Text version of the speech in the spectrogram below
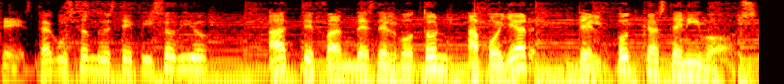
¿Te está gustando este episodio? Hazte fan desde el botón Apoyar del podcast de Nivos.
